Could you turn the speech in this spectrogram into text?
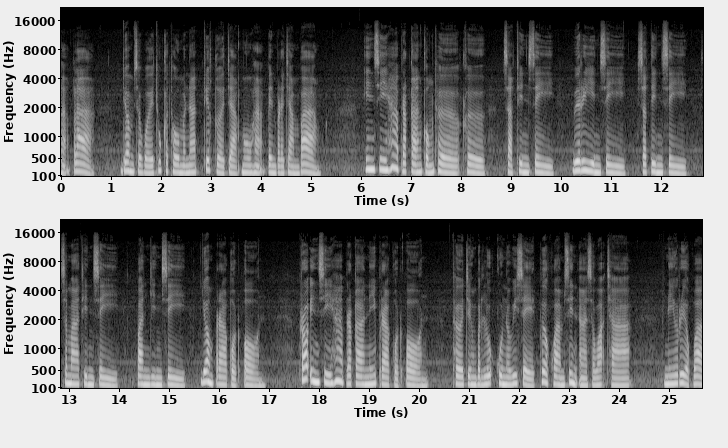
หะกล้า ย่อมเสวยทุกขโทมนัสที่เกิดจากโมหะเป็นประจำบ้าง อินทรีห้าประการของเธอคือ สัตทินรีวิริยินรีสตินรีสมาทินรีปัญญินรีย่อมปรากฏอ่อน เพราะอินทรีห้าประการนี้ปรากฏอ่อน เธอจึงบรรลุคุณวิเศษเพื่อความสิ้นอาสวะช้า นี้เรียกว่า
